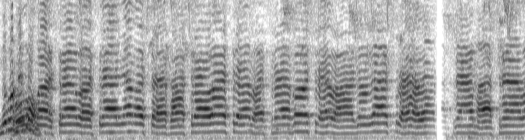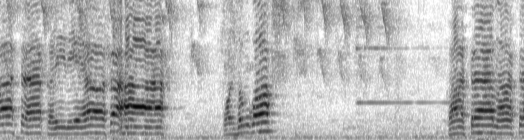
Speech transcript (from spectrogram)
મેકો મેકો. વાસ્ત્ર વસ્ત્ર નમસ્ત કાસ્ત્ર વસ્ત્ર વસ્ત્ર કસ્ત્ર વાસ્ત્ર વાસ્ત્ર માસ્ત્ર વસ્ત્ર કરી દે સહા. પાંચસો મૂકો. કાસ્ત્ર માસ્ત્ર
